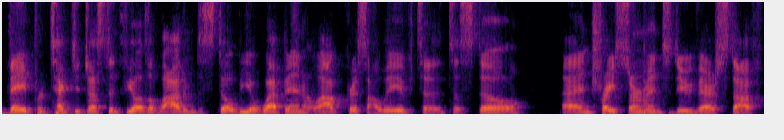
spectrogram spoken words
they protected Justin Fields, allowed him to still be a weapon, allowed Chris Olave to to still uh, and Trey Sermon to do their stuff.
